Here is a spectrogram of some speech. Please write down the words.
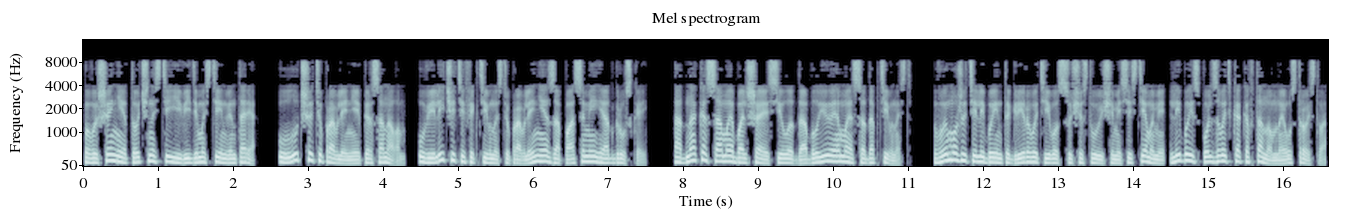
Повышение точности и видимости инвентаря. Улучшить управление персоналом. Увеличить эффективность управления запасами и отгрузкой. Однако самая большая сила WMS – адаптивность. Вы можете либо интегрировать его с существующими системами, либо использовать как автономное устройство.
